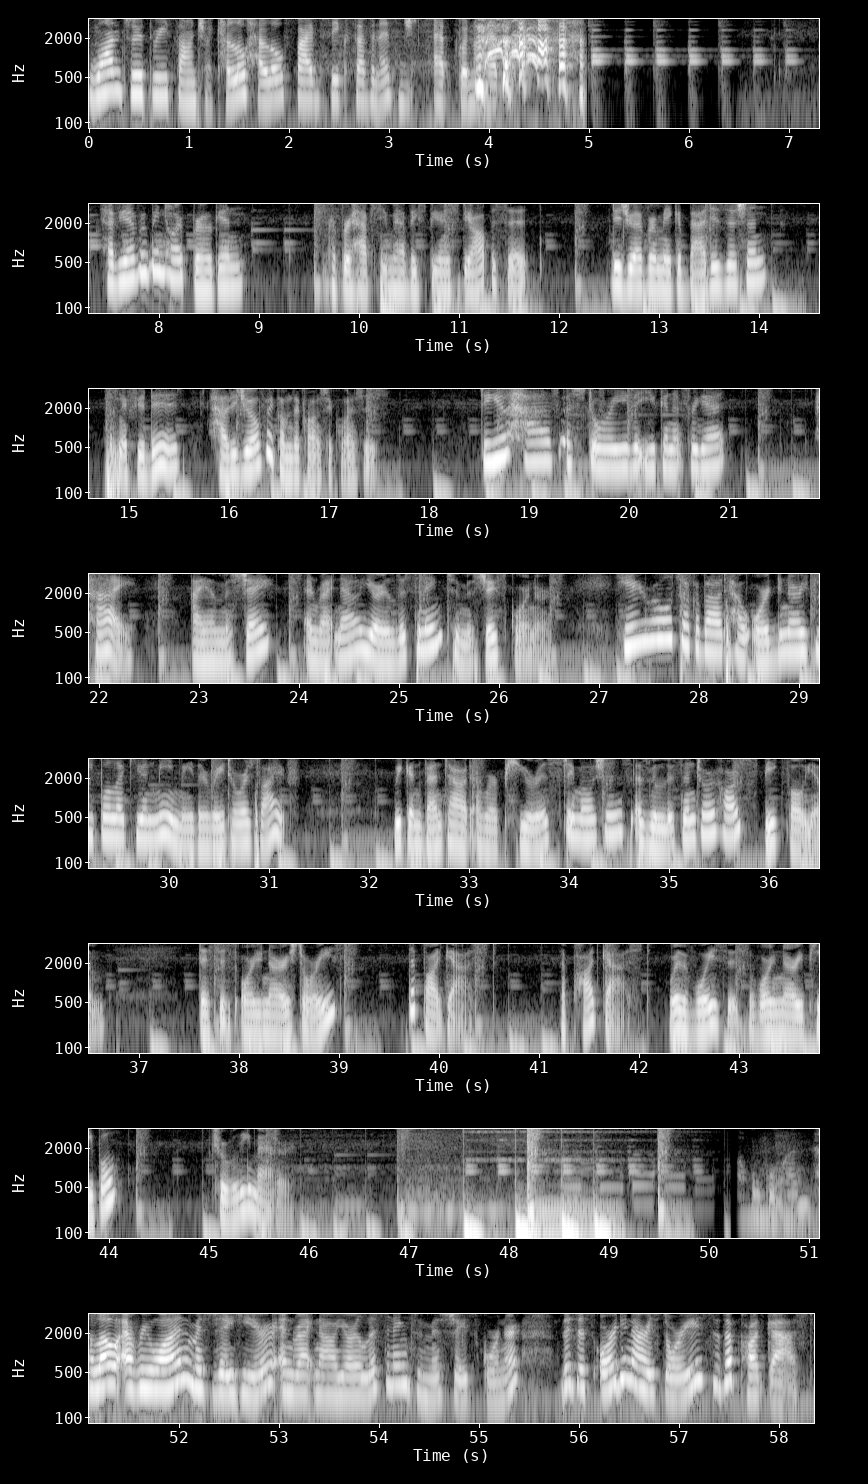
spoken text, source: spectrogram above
One, two, three, sound check. Hello, hello, five, six, seven, eight, j- et ko na et. Have you ever been heartbroken? Or perhaps you may have experienced the opposite. Did you ever make a bad decision? If you did, how did you overcome the consequences? Do you have a story that you cannot forget? Hi, I am Miss J, and right now you're listening to Miss J's Corner. Here we'll talk about how ordinary people like you and me made their way towards life. We can vent out our purest emotions as we listen to our hearts speak volume. This is Ordinary Stories, the podcast. The podcast where the voices of ordinary people truly matter. Hello everyone, Miss J here, and right now you're listening to Miss J's Corner. This is Ordinary Stories, the podcast.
